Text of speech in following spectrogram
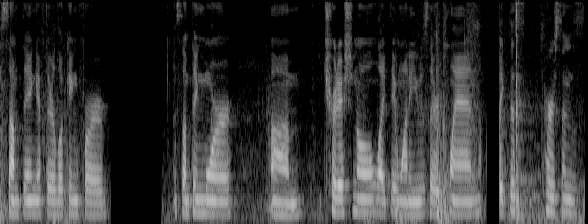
something if they're looking for something more um, traditional, like they want to use their clan. Like this person's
